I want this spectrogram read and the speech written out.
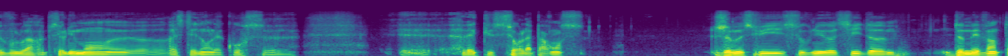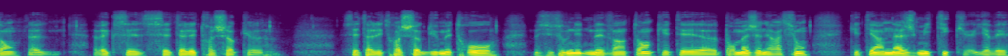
vouloir absolument euh, rester dans la course euh, avec sur l'apparence. Je me suis souvenu aussi de, mes 20 ans, avec cet électrochoc c'est un électrochoc du métro. Je me suis souvenu de mes 20 ans qui étaient, euh, pour ma génération, qui était un âge mythique. Il y avait,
